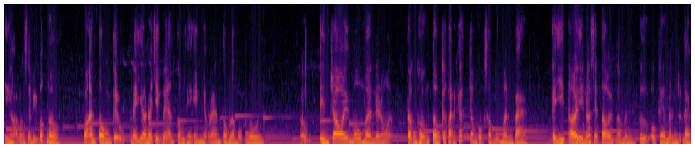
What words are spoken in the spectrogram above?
thì họ vẫn sẽ bị bất ngờ còn anh Tùng kiểu nãy giờ nói chuyện với anh Tùng thì em nhận ra anh Tùng là một người enjoy moment này đúng không? Tận hưởng từng cái khoảnh khắc trong cuộc sống của mình và cái gì tới thì nó sẽ tới và mình cứ ok mình làm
